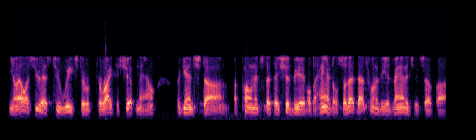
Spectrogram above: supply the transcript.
You know, LSU has two weeks to to right the ship now against uh, opponents that they should be able to handle. So that that's one of the advantages of uh,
